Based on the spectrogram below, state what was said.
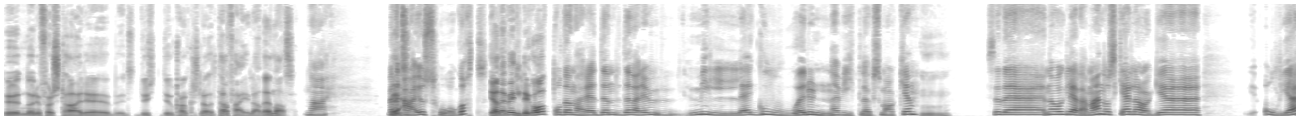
Du, når du først har eh, du, du kan ikke slå, ta feil av den, altså. Nei. Men Men- det er jo så godt. Ja, det er veldig godt. Og den derre derre milde, gode, runde hvitløkssmaken. Mm. Så det Nå gleder jeg meg. Nå skal jeg lage olje.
